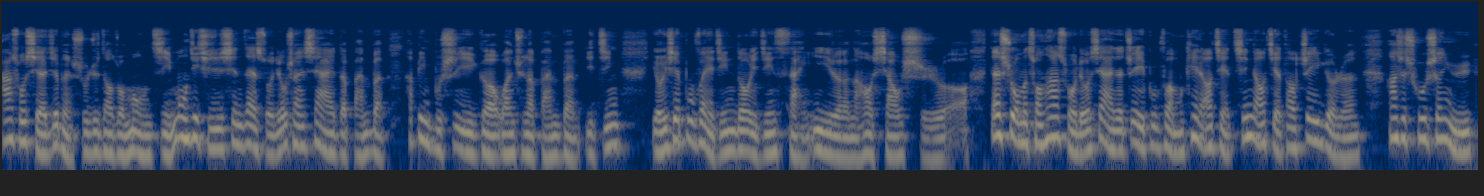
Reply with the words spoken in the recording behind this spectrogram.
他所写的这本书就叫做《梦境》，《梦境》其实现在所流传下来的版本，它并不是一个完全的版本，已经有一些部分已经都已经散佚了，然后消失了。但是我们从他所留下来的这一部分，我们可以了解，先了解到这一个人他是出生于。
